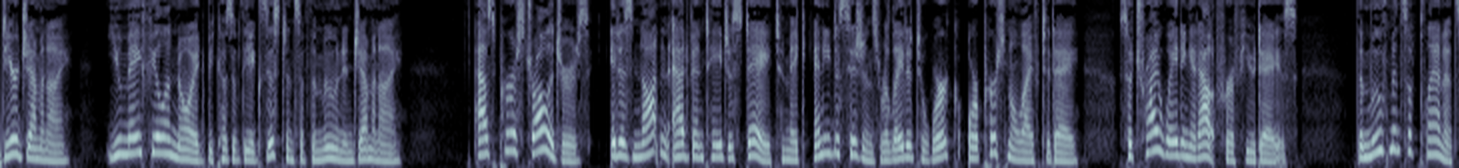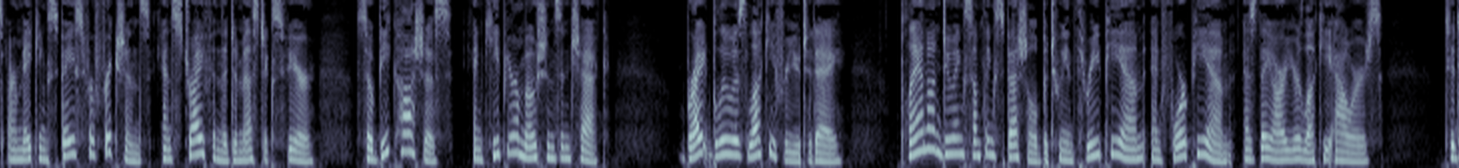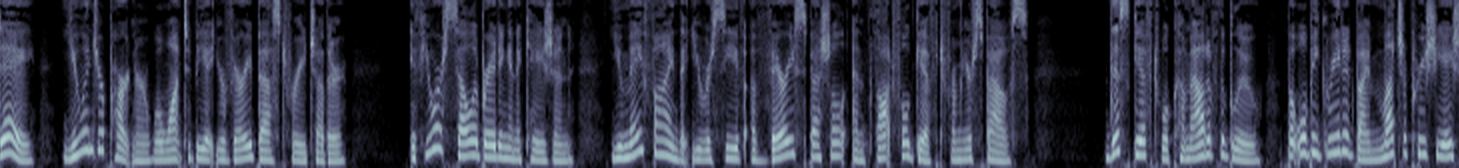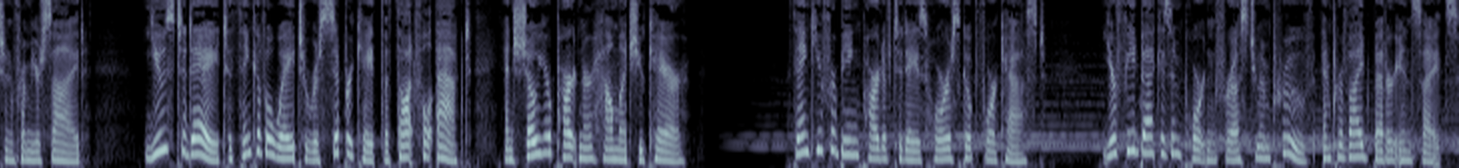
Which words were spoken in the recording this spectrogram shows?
Dear Gemini, you may feel annoyed because of the existence of the moon in Gemini. As per astrologers, it is not an advantageous day to make any decisions related to work or personal life today, so try waiting it out for a few days. The movements of planets are making space for frictions and strife in the domestic sphere, so be cautious and keep your emotions in check. Bright blue is lucky for you today. Plan on doing something special between 3 p.m. and 4 p.m. as they are your lucky hours. Today, you and your partner will want to be at your very best for each other. If you are celebrating an occasion, you may find that you receive a very special and thoughtful gift from your spouse. This gift will come out of the blue, but will be greeted by much appreciation from your side. Use today to think of a way to reciprocate the thoughtful act and show your partner how much you care. Thank you for being part of today's horoscope forecast. Your feedback is important for us to improve and provide better insights.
